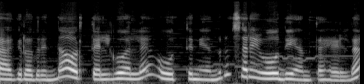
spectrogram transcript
ಆಗಿರೋದ್ರಿಂದ ಅವ್ರು ತೆಲುಗು ಅಲ್ಲೇ ಓದ್ತೀನಿ ಅಂದ್ರು ಸರಿ ಓದಿ ಅಂತ ಹೇಳ್ದೆ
